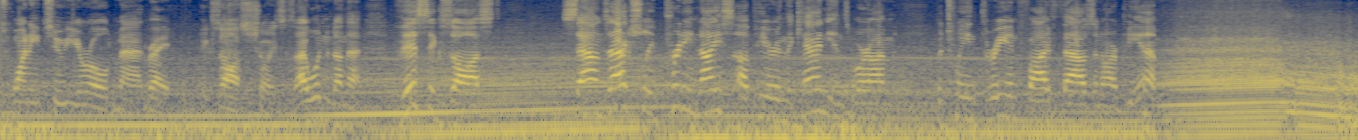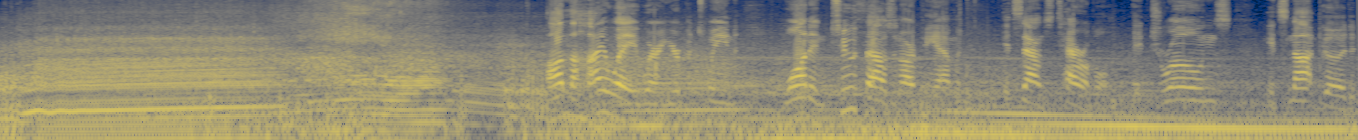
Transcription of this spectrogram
22 year old Matt. Right. Exhaust choices. I wouldn't have done that. This exhaust sounds actually pretty nice up here in the canyons, where I'm between three and five thousand RPM. On the highway, where you're between one and two thousand RPM, it sounds terrible. It drones. It's not good.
